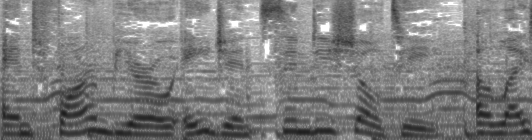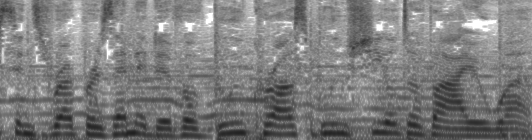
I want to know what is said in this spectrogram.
And Farm Bureau agent Cindy Schulte, a licensed representative of Blue Cross Blue Shield of Iowa.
